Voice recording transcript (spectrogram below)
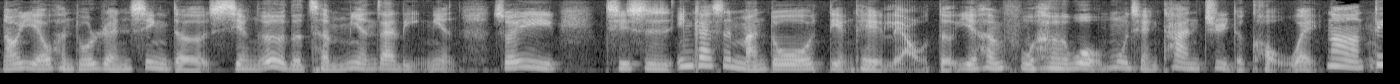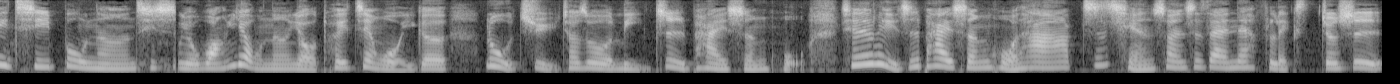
然后也有很多人性的险恶的层面在里面，所以其实应该是蛮多点可以聊的，也很符合我目前看剧的口味。那第七部呢，其实有网友呢有推荐我一个录剧，叫做《理智派生活》。其实《理智派生活》它之前算是在 Netflix。就是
